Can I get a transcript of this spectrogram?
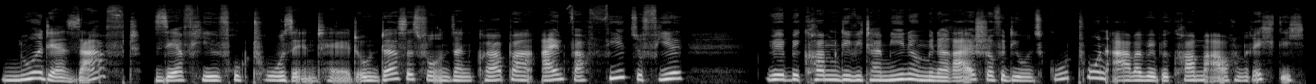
nur der Saft sehr viel Fructose enthält und das ist für unseren Körper einfach viel zu viel. Wir bekommen die Vitamine und Mineralstoffe, die uns gut tun, aber wir bekommen auch einen richtig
